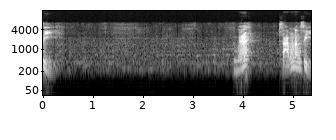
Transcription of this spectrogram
สี่ ถูกไหมสามกำลังสี่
